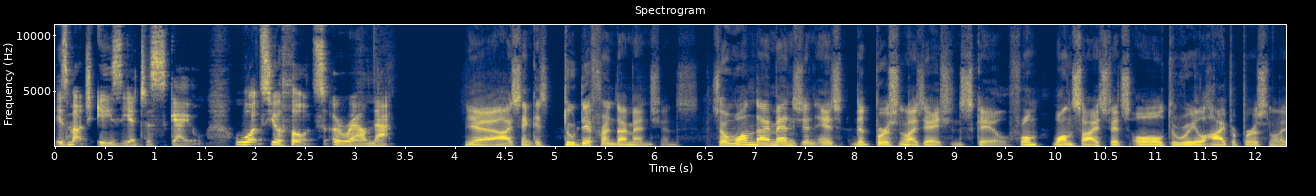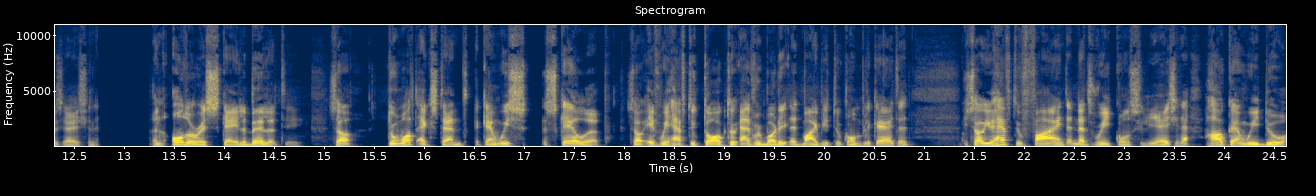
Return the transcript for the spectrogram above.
is much easier to scale. What's your thoughts around that? Yeah, I think it's two different dimensions. So, one dimension is the personalization scale from one size fits all to real hyper personalization. Another is scalability. So, to what extent can we scale up? So, if we have to talk to everybody, it might be too complicated. So, you have to find, and that's reconciliation, how can we do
